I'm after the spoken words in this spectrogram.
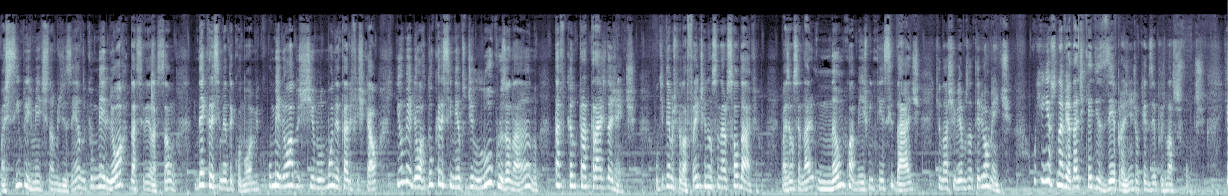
mas simplesmente estamos dizendo que o melhor da aceleração de crescimento econômico, o melhor do estímulo monetário e fiscal e o melhor do crescimento de lucros ano a ano está ficando para trás da gente. O que temos pela frente é um cenário saudável, mas é um cenário não com a mesma intensidade que nós tivemos anteriormente. O que isso, na verdade, quer dizer para a gente ou quer dizer para os nossos fundos? Que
